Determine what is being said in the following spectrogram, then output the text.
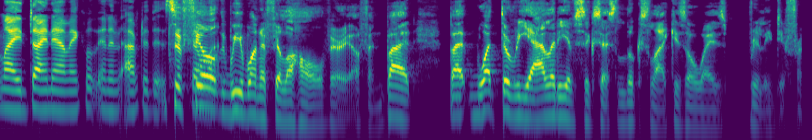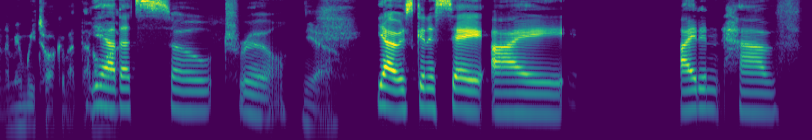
my dynamic in after this. to fill on. we want to fill a hole very often but but what the reality of success looks like is always really different i mean we talk about that a Yeah, that's so true. yeah Yeah, I was gonna say I I didn't have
